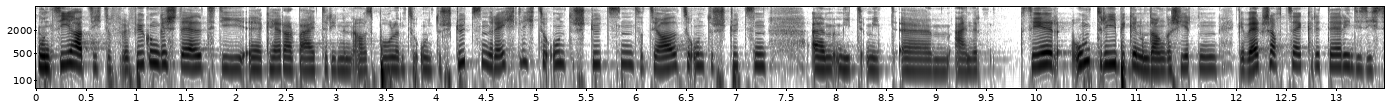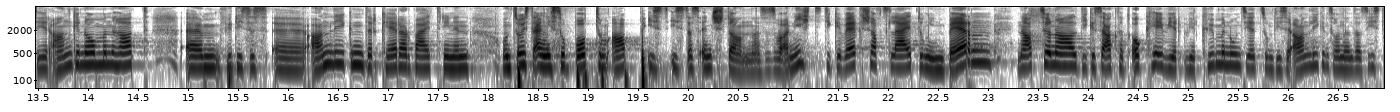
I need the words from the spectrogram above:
und sie hat sich zur Verfügung gestellt, die äh, Care-Arbeiterinnen aus Polen zu unterstützen, rechtlich zu unterstützen, sozial zu unterstützen, ähm, mit, mit ähm, einer sehr umtriebigen und engagierten Gewerkschaftssekretärin, die sich sehr angenommen hat ähm, für dieses äh, Anliegen der Care-Arbeiterinnen. Und so ist eigentlich so bottom-up ist, ist das entstanden. Also es war nicht die Gewerkschaftsleitung in Bern national, die gesagt hat, okay, wir, wir kümmern uns jetzt um diese Anliegen, sondern das ist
